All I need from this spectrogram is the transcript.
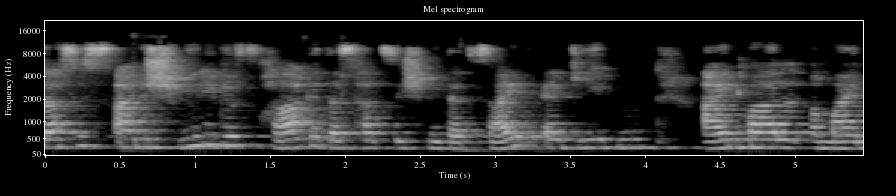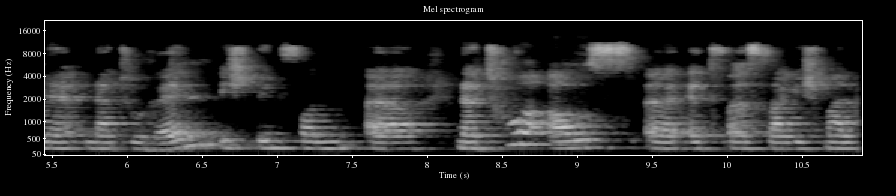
Das ist eine schwierige Frage. Das hat sich mit der Zeit ergeben. Einmal meine Naturell. Ich bin von äh, Natur aus äh, etwas, sage ich mal,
